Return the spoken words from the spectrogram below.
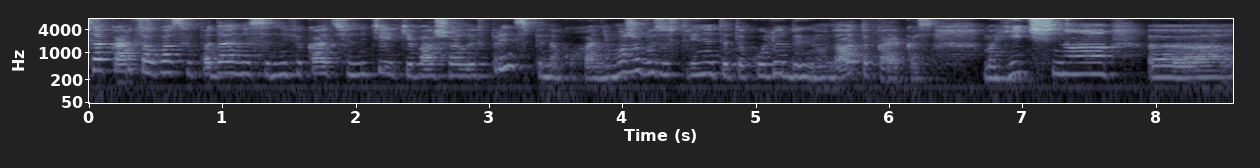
ця карта у вас випадає на сигніфікацію не тільки вашої, але й в принципі на кохання. Може, ви зустрінете таку людину, да? така якась магічна, е-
